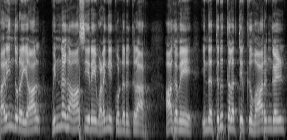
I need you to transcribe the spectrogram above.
பரிந்துரையால் விண்ணக ஆசிரியரை வழங்கி கொண்டிருக்கிறார். ஆகவே இந்த திருத்தலத்திற்கு வாருங்கள்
